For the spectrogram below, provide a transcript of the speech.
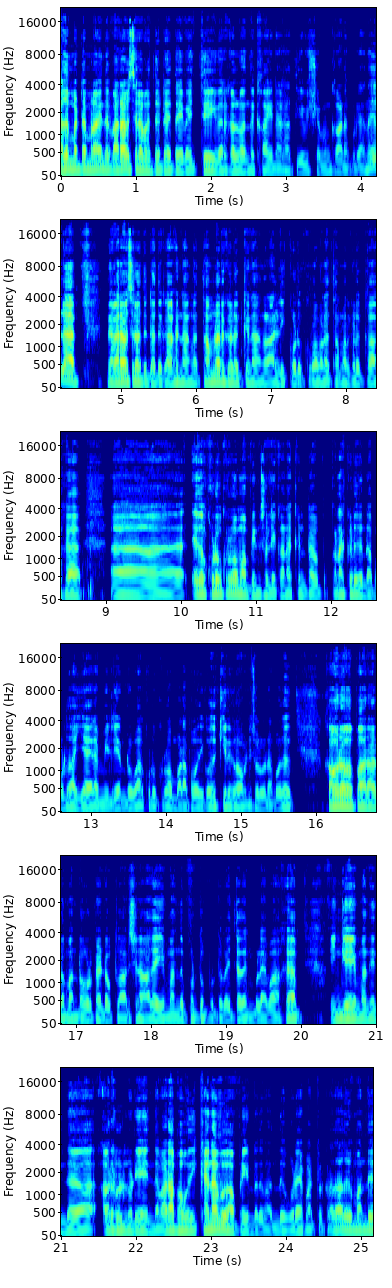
அது மட்டுமல்ல இந்த வரவு செலவு திட்டத்தை வைத்து இவர்கள் வந்து காய் நகர்த்திய விஷயமும் காணக்கூடியது. இதில் இந்த வரவு செலவு திட்டத்துக்காக நாங்கள் தமிழர்களுக்கு நாங்கள் அள்ளி கொடுக்குறோம். அல்லது தமிழர்களுக்காக ஏதோ கொடுக்குறோம் அப்படின்னு சொல்லி கணக்குன்ற கணக்கெடுகின்ற பொழுது ஐயாயிரம் மில்லியன் ரூபாய் கொடுக்குறோம். வடப்பகுதிக்கு ஒதுக்கி இருக்கிறோம் அப்படின்னு சொல்லுகின்ற போது கௌரவ பாராளுமன்ற உறுப்பினர் டாக்டர் அர்ச்சனா அதையும் வந்து புட்டு புட்டு வைத்ததன் விளைவாக இங்கேயும் வந்து இந்த அவர்களுடைய இந்த வடபகுதி கனவு அப்படின்றது வந்து உடையப்பட்டிருக்கிறது. அதுவும் வந்து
